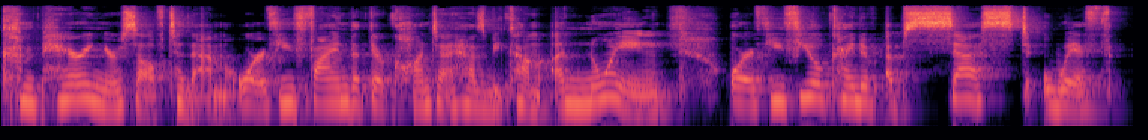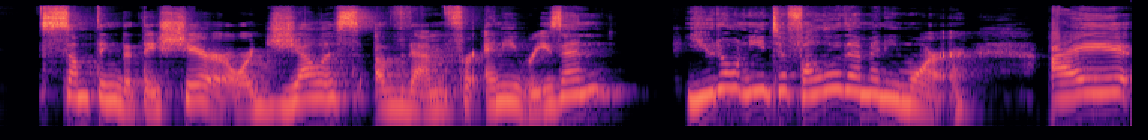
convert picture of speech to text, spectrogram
comparing yourself to them or if you find that their content has become annoying or if you feel kind of obsessed with something that they share or jealous of them for any reason, you don't need to follow them anymore. I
